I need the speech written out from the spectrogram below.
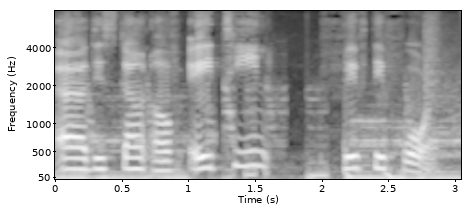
a discount of 18.54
